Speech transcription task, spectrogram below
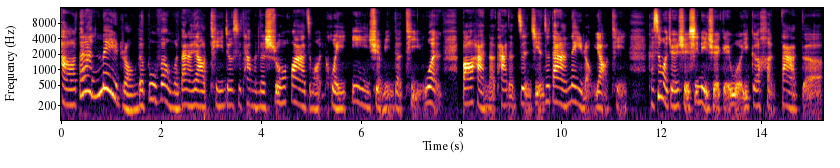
好，当然内容的部分，我们当然要听，就是他们的说话怎么回应选民的提问，包含了他的证件，这当然内容要听。可是我觉得学心理学给我一个很大的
